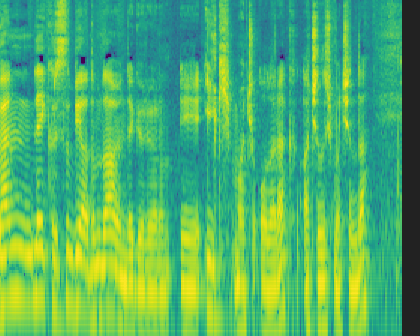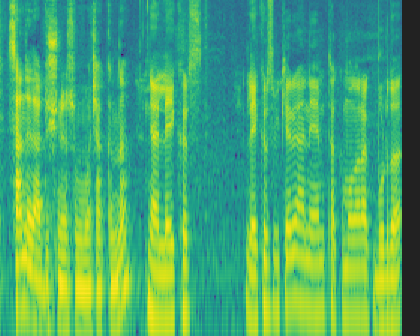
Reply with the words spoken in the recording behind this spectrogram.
ben Lakers'ı bir adım daha önde görüyorum ee, ilk maç olarak açılış maçında. Sen neler düşünüyorsun bu maç hakkında? Yani Lakers Lakers bir kere hani hem takım olarak burada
